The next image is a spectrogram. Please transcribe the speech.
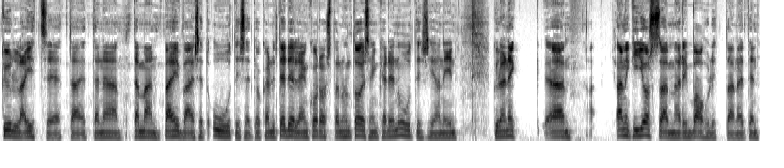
kyllä itse, että, että nämä tämän päiväiset uutiset, joka nyt edelleen korostan on toisen käden uutisia, niin kyllä ne ainakin jossain määrin vauhdittaa näiden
